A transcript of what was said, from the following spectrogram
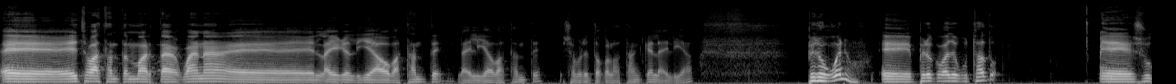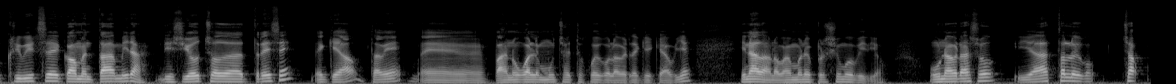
Eh, he hecho bastantes muertes buenas. Eh, la he liado bastante. La he liado bastante. Y sobre todo con los tanques la he liado. Pero bueno, eh, espero que os haya gustado. Suscribirse, comentar, mira, 18 de 13 he quedado, está bien. Para no igualar mucho a este juego, la verdad que he quedado bien. Y nada, nos vemos en el próximo vídeo. Un abrazo y hasta luego. Chao.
